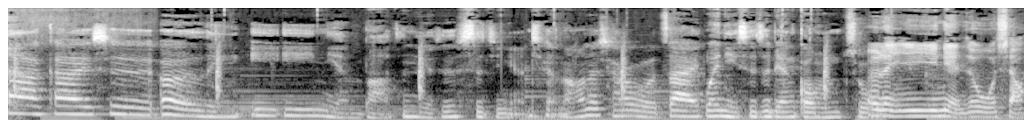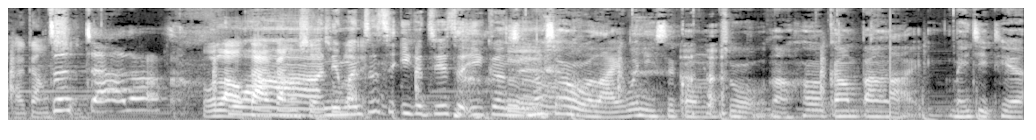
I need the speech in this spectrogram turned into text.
大概是二零一一年吧，真的也是十几年前。然后那时候我在威尼斯这边工作，二零一一年就我小孩刚生，真假的？我老大刚生，你们这是一个接着一个。那时候我来威尼斯工作，然后刚搬来没几天，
